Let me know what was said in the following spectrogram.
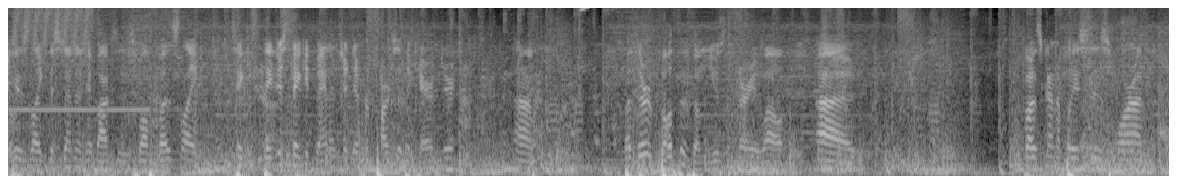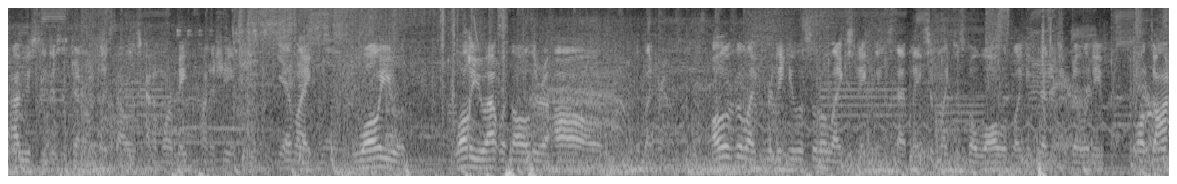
his, like, descendant hitboxes, while Fuzz, like, take, they just take advantage of different parts of the character. Um, but they're, both of them use them very well. Uh, Fuzz kind of places more on, obviously, just his general playstyle is kind of more bait punishing, Yeah, and, like, wall you, wall you out with all the, all, like, all of the like ridiculous little like snake things that makes him like just a wall of like impenetrability. While Dawn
